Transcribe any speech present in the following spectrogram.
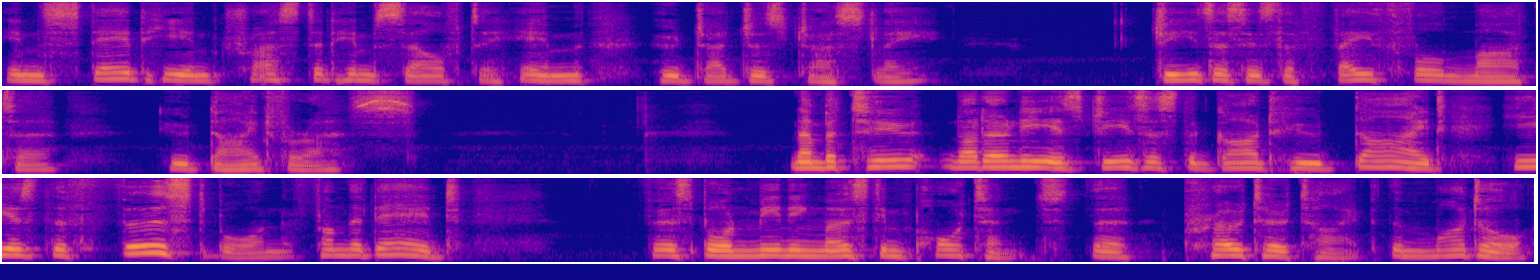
Instead, he entrusted himself to him who judges justly. Jesus is the faithful martyr who died for us. Number two, not only is Jesus the God who died, he is the firstborn from the dead. Firstborn meaning most important, the prototype, the model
